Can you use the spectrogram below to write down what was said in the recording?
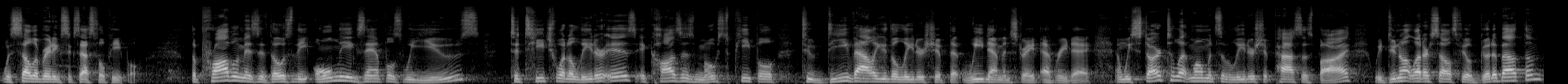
with celebrating successful people. The problem is if those are the only examples we use to teach what a leader is, it causes most people to devalue the leadership that we demonstrate every day. And we start to let moments of leadership pass us by. We do not let ourselves feel good about them.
